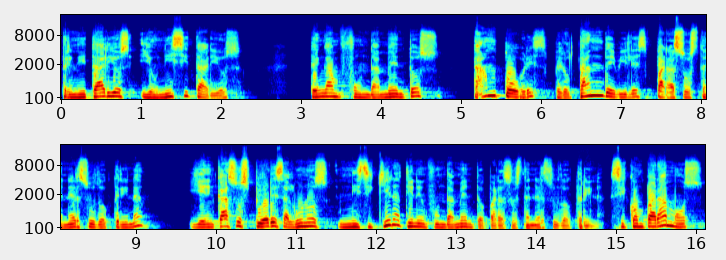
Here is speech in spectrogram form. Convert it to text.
trinitarios y unicitarios tengan fundamentos tan pobres, pero tan débiles para sostener su doctrina, y en casos peores algunos ni siquiera tienen fundamento para sostener su doctrina. Si comparamos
